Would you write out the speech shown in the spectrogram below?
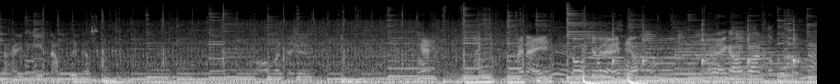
จะให้พีอีทนำขึ้นครับอ๋อมันจะเดินไงไปไหนกล้องจะไปไหนเดี๋ยวไปไหนกันก่อนต้องทำหนั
